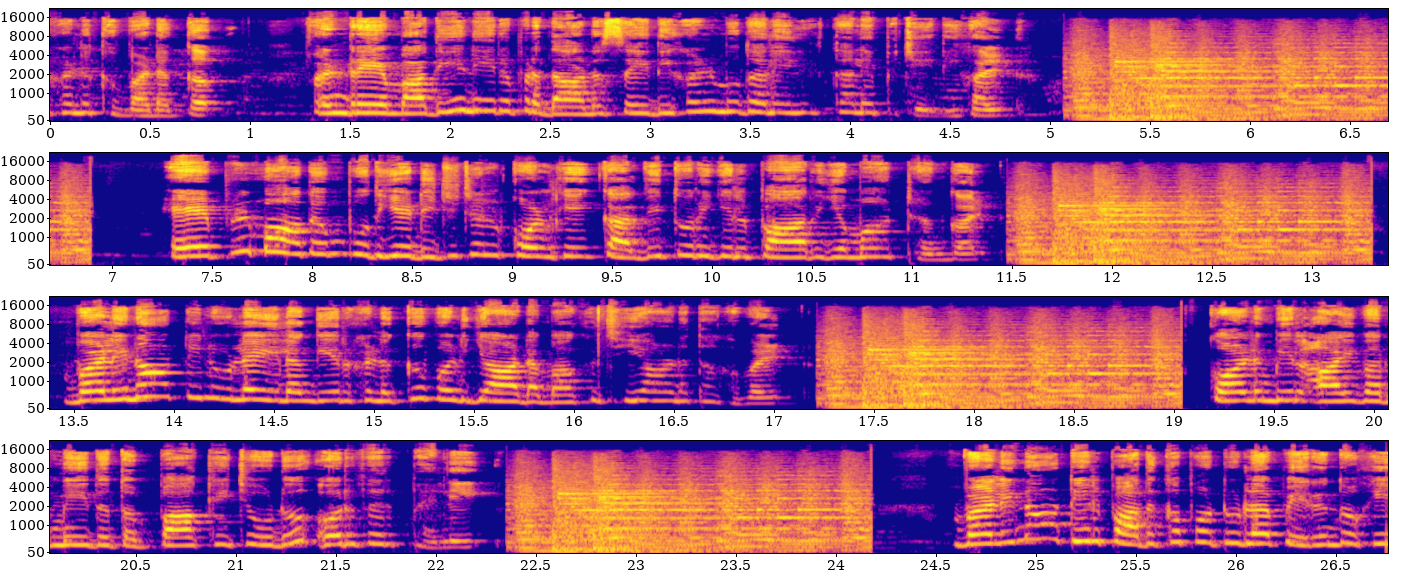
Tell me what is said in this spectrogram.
நேயர்களுக்கு வணக்கம். இன்றைய மதிய நேர பிரதான செய்திகள் முதலில் தலைப்புச் செய்திகள். ஏப்ரல் மாதம் புதிய டிஜிட்டல் கொள்கை கல்வித்துறையில் பாரிய மாற்றங்கள். வெளிநாட்டில் உள்ள இலங்கையர்களுக்கு வெளியான மகிழ்ச்சியான தகவல். கொழும்பில் ஐவர் மீது துப்பாக்கிச் சூடு ஒருவர் பலி. வெளிநாட்டில் பதுக்கப்பட்டுள்ள பெருந்தொகை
